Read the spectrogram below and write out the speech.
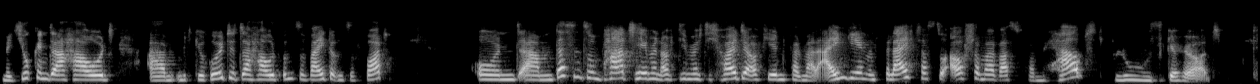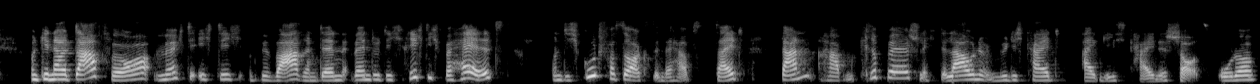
mit juckender Haut, ähm, mit geröteter Haut und so weiter und so fort. Und ähm, das sind so ein paar Themen, auf die möchte ich heute auf jeden Fall mal eingehen. Und vielleicht hast du auch schon mal was vom Herbstblues gehört. Und genau dafür möchte ich dich bewahren, denn wenn du dich richtig verhältst und dich gut versorgst in der Herbstzeit, dann haben Grippe, schlechte Laune und Müdigkeit eigentlich keine Chance oder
